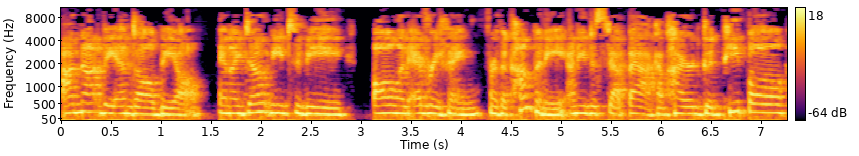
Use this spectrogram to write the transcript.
I'm not the end all be all and I don't need to be all and everything for the company. I need to step back. I've hired good people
